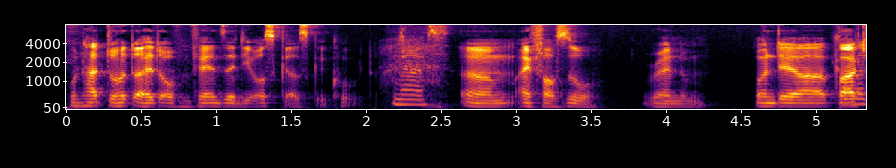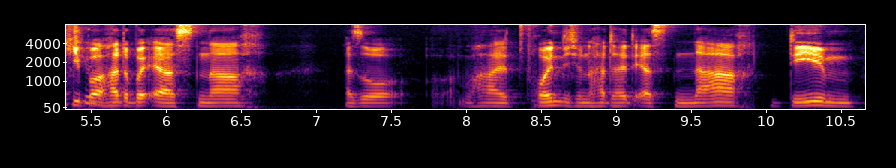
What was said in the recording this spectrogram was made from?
und hat dort halt auf dem Fernseher die Oscars geguckt. Nice. Ähm, einfach so, random. Und der Barkeeper hat aber erst nach, also war halt freundlich und hat halt erst nachdem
